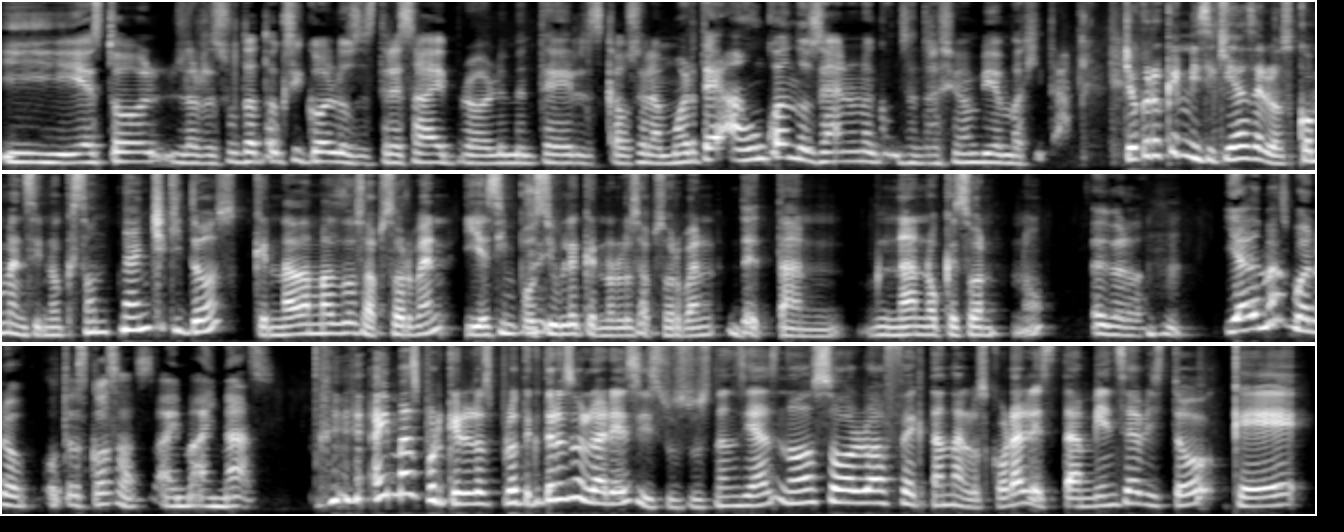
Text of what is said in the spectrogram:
y esto les resulta tóxico, los estresa y probablemente les cause la muerte, aun cuando sean una concentración bien bajita. Yo creo que ni siquiera se los comen, sino que son tan chiquitos que nada más los absorben y es imposible que no los absorban de tan nano que son, ¿no? Es verdad. Y además, bueno, otras cosas, hay, hay más. hay más porque los protectores solares y sus sustancias no solo afectan a los corales, también se ha visto que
